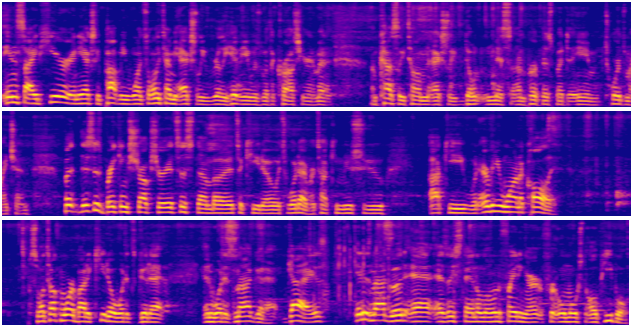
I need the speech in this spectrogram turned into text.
inside here, and he actually popped me once. The only time he actually really hit me was with a cross here in a minute. I'm constantly telling him to actually don't miss on purpose, but to aim towards my chin. But this is breaking structure. It's a stemba, it's a keto, it's whatever. Takemusu, Aiki, whatever you want to call it. So I'll talk more about Aikido, what it's good at, and what it's not good at. Guys, it is not good at, as a standalone fighting art for almost all people.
